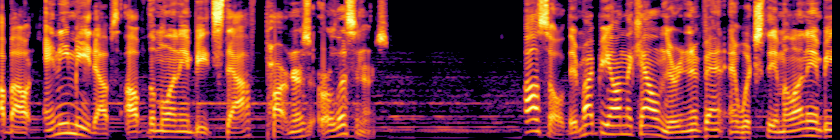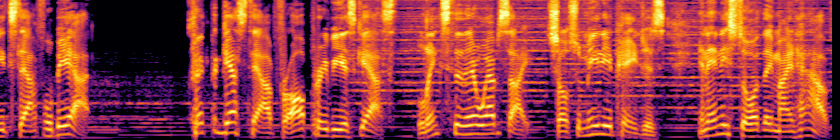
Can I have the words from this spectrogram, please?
about any meetups of the Millennium Beat staff, partners, or listeners. Also, there might be on the calendar an event at which the Millennium Beat staff will be at. Click the guest tab for all previous guests, links to their website, social media pages, and any store they might have.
